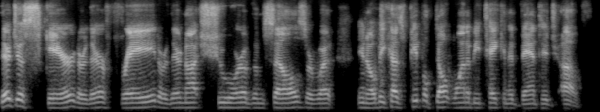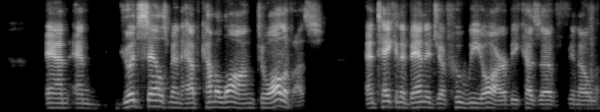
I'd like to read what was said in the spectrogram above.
They're just scared, or they're afraid, or they're not sure of themselves, or what you know, because people don't want to be taken advantage of and and good salesmen have come along to all of us and taken advantage of who we are because of you know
